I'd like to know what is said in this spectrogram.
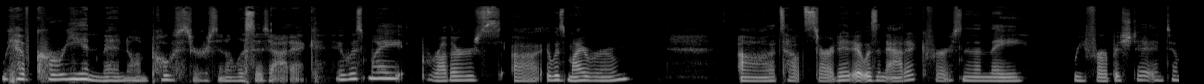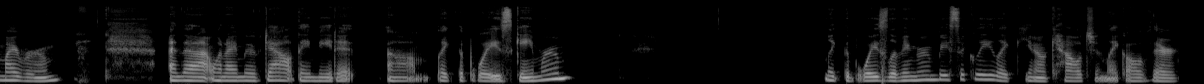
We have Korean men on posters in Alyssa's attic. It was my brother's, uh, it was my room. Uh, that's how it started. It was an attic first, and then they refurbished it into my room. And then when I moved out, they made it um, like the boys' game room, like the boys' living room, basically, like you know, couch and like all of their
